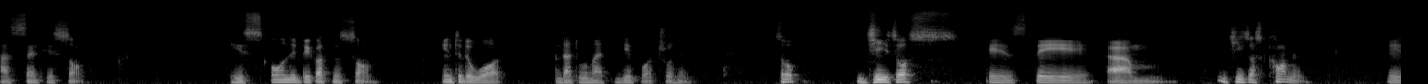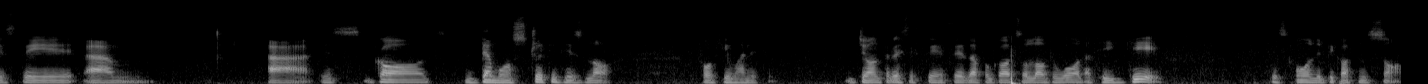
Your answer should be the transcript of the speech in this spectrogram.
has sent his Son, his only begotten Son, into the world and that we might live for through him. So Jesus is the um, Jesus coming is the um, uh, is God demonstrating His love for humanity. John three sixteen says that for God so loved the world that He gave His only begotten Son,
